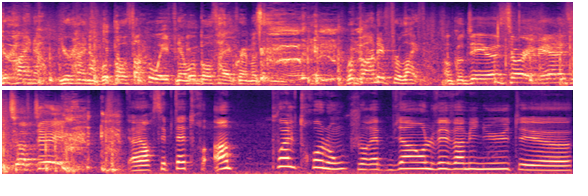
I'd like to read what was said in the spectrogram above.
you're high now. You're high now. We're both fuck away from now. We're both high at Grandma's funeral. Okay? We're bonded for life. Uncle Dave, I'm sorry, man. It's a tough day. Alors c'est peut-être un poil trop long. J'aurais bien enlevé 20 minutes et euh,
